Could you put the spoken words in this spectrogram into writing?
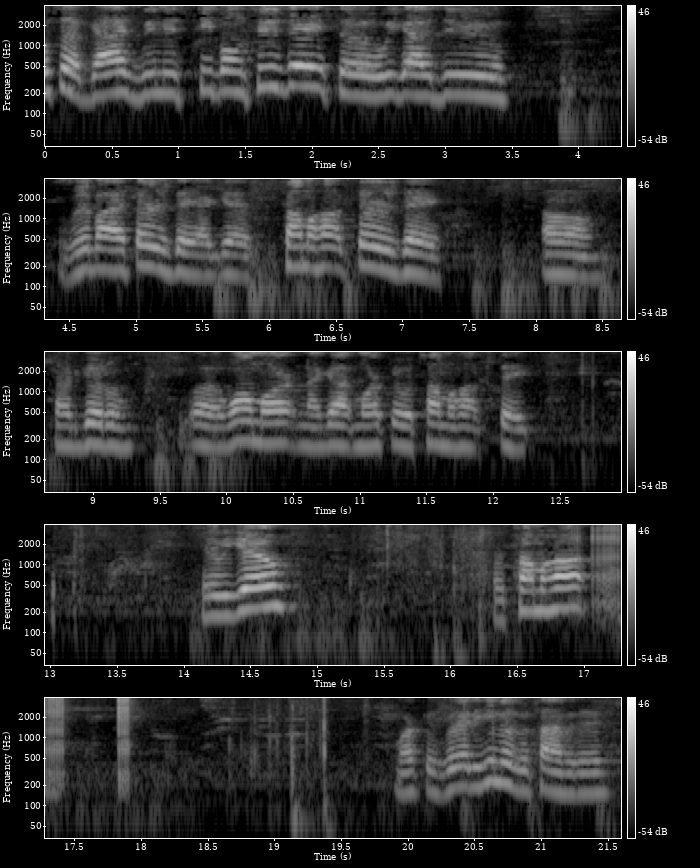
What's up, guys? We missed T-Bone Tuesday, so we got to do ribeye Thursday, I guess. Tomahawk Thursday. Um, had to go to uh, Walmart, and I got Marco a tomahawk steak. So, here we go. Our tomahawk. Marco's ready. He knows what time it is.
